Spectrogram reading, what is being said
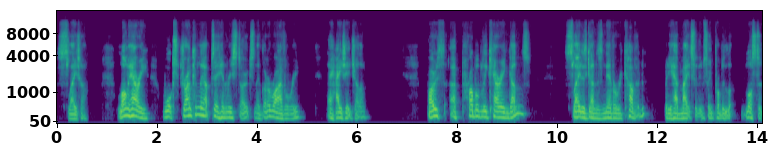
Slater. Long Harry walks drunkenly up to Henry Stokes and they've got a rivalry. They hate each other. Both are probably carrying guns. Slater's gun is never recovered, but he had mates with him, so he probably lo- lost it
